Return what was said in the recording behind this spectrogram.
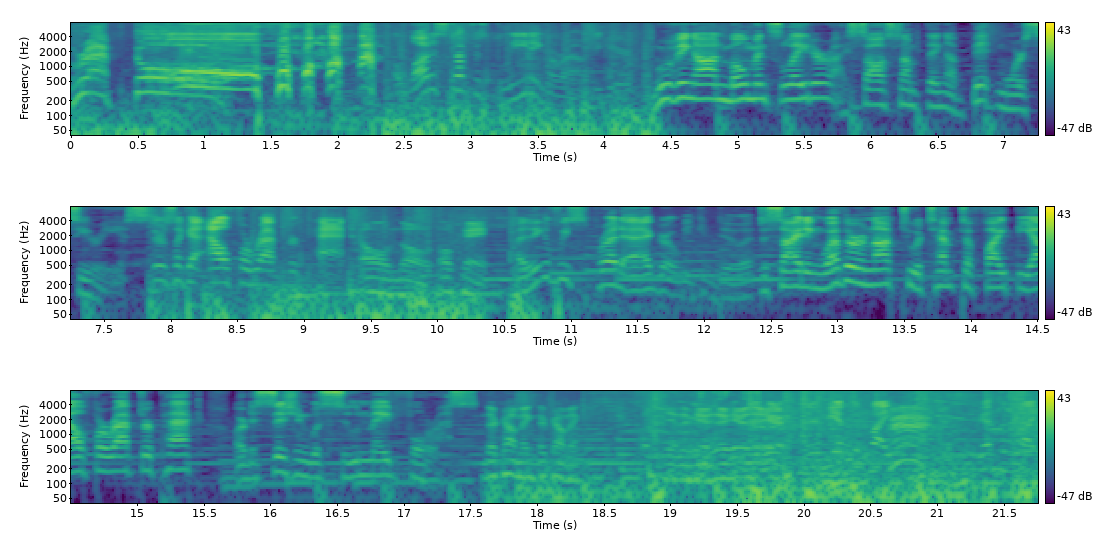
Raptor! A lot of stuff is bleeding around here. Moving on moments later, I saw something a bit more serious. There's like an Alpha Raptor pack. Oh no, okay. I think if we spread aggro, we can do it. Deciding whether or not to attempt to fight the Alpha Raptor pack, our decision was soon made for us. They're coming, they're coming. Yeah, they're here, they're here, Here, they're here. here, we have to fight. We have to fight.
